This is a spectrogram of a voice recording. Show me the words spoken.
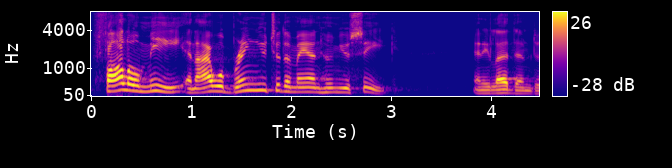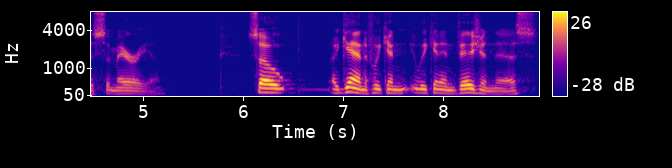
Follow me, and I will bring you to the man whom you seek. And he led them to Samaria. So, again, if we can, we can envision this,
